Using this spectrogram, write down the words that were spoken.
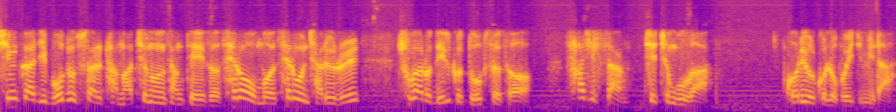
지금까지 모든 수사를 다 마쳐놓은 상태에서 새로 뭐 새로운 자료를 추가로 낼 것도 없어서 사실상 재청구가 어려울 걸로 보여집니다.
